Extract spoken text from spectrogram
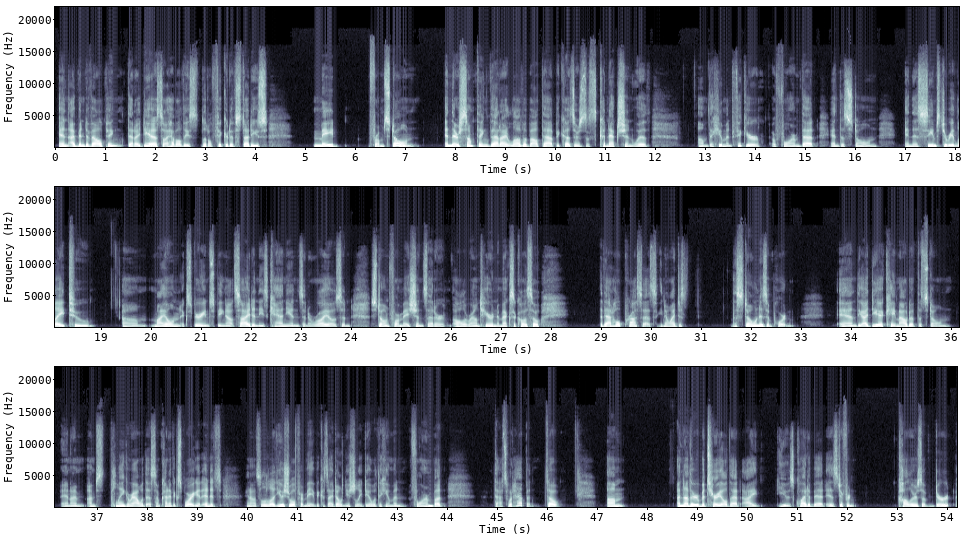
And I've been developing that idea. So I have all these little figurative studies made from stone. And there's something that I love about that because there's this connection with um, the human figure or form that and the stone. And this seems to relate to um, my own experience being outside in these canyons and arroyos and stone formations that are all around here in New Mexico. So that whole process, you know, I just, the stone is important. And the idea came out of the stone. And I'm, I'm playing around with this. I'm kind of exploring it. And it's, you know, it's a little unusual for me because I don't usually deal with the human form, but that's what happened. So, um, Another material that I use quite a bit is different colors of dirt.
